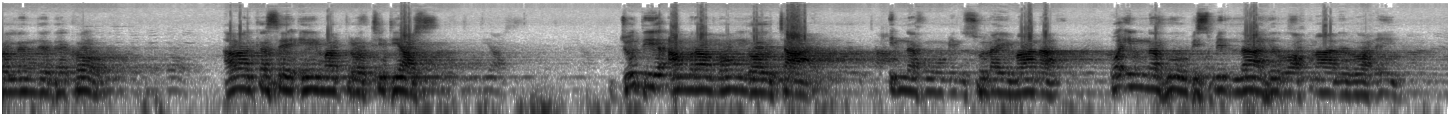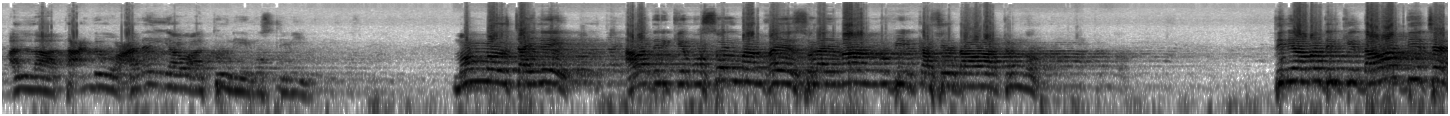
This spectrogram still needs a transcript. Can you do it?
বললেন যে, দেখো, আমার কাছে এই মাত্র চিঠি আস। যদি আমরা মঙ্গল চাই, ইন্নাহু মিন সুলাইমানা ওয়া ইন্নাহু বিসমিল্লাহির রহমানির রহিম। আল্লাহ আলাইয়া ওয়া আতুনি মুসলিমিন। মঙ্গল চাইলে আমাদেরকে মুসলমান হয়ে সুলাইমান নবীর কাছে দেওয়ার জন্য। তিনি আমাদেরকে দাওয়াত দিয়েছেন,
